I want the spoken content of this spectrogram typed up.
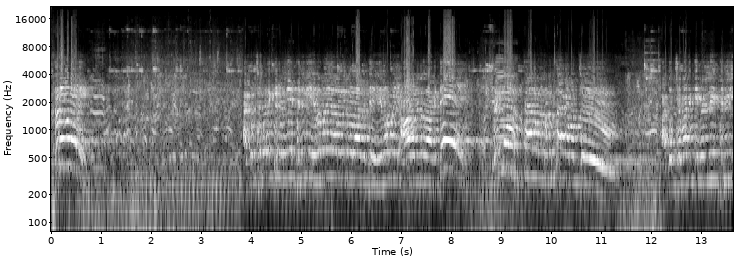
దూరంగా ఉండాలి అక్కడ చివరికి వెళ్ళి తిరిగి ఇరవై ఆరు అడుగులు లాగితే ఇరవై ఆరు అడుగులు లాగితే రెండవ స్థానంలో కొనసాగవచ్చు అటు చివరికి వెళ్ళి తిరిగి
